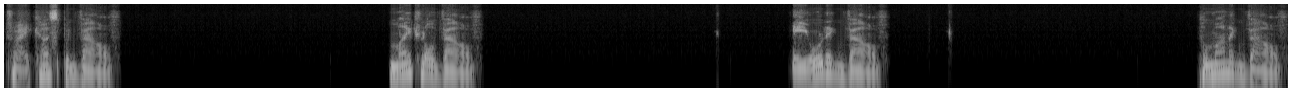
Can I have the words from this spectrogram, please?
tricuspid valve, mitral valve, aortic valve, pulmonic valve.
